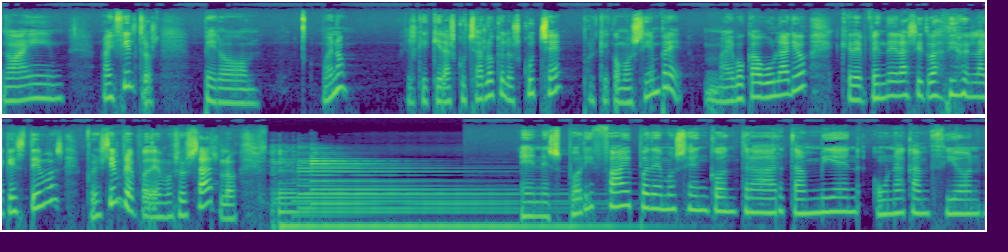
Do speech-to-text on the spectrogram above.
no hay, no hay filtros, pero bueno, el que quiera escucharlo, que lo escuche, porque como siempre hay vocabulario que depende de la situación en la que estemos, pues siempre podemos usarlo. En Spotify podemos encontrar también una canción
